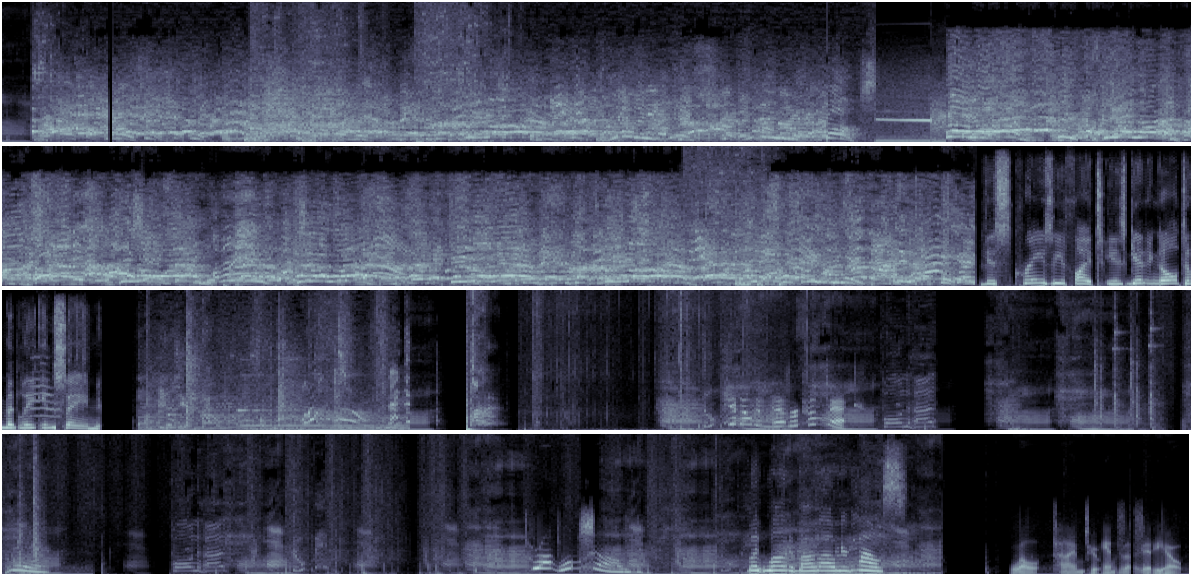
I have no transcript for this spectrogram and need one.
This crazy fight is getting ultimately insane. And never come back. Yeah. Problem solved. But what about our house? Well, time to end the video.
